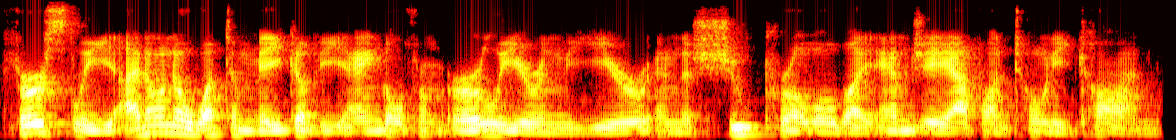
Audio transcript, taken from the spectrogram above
Firstly, I don't know what to make of the angle from earlier in the year and the shoot promo by MJF on Tony Khan.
